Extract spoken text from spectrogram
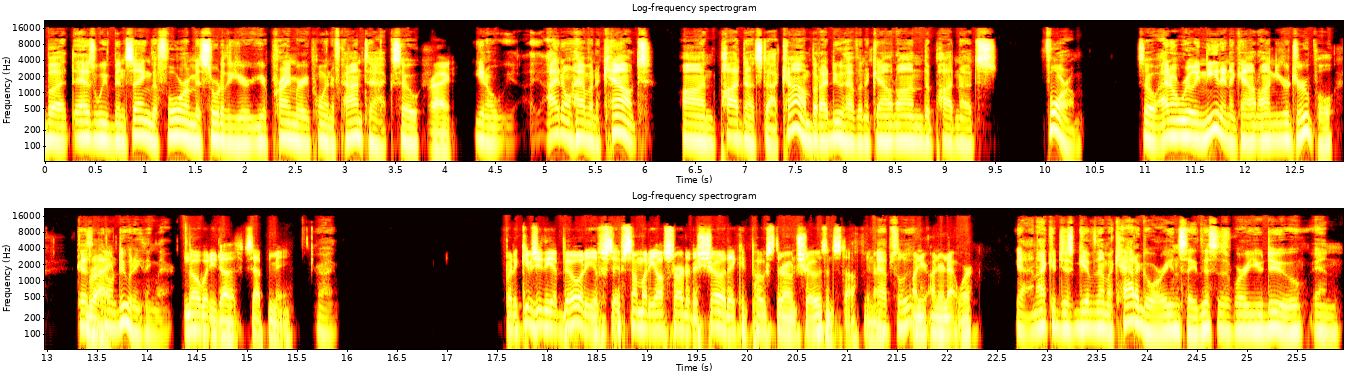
but as we've been saying, the forum is sort of your your primary point of contact. So right, you know, I don't have an account on podnutz.com, but I do have an account on the Podnutz forum. So I don't really need an account on your Drupal because right. I don't do anything there. Nobody does except me. Right but it gives you the ability if, if somebody else started a show they could post their own shows and stuff you know absolutely on your on your network yeah and i could just give them a category and say this is where you do and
